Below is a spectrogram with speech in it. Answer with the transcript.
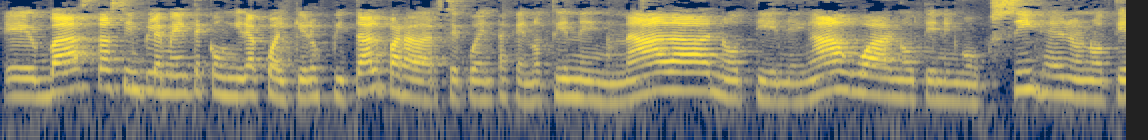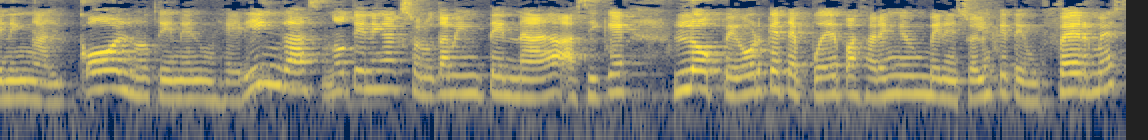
Eh, basta simplemente con ir a cualquier hospital para darse cuenta que no tienen nada, no tienen agua, no tienen oxígeno, no tienen alcohol, no tienen jeringas, no tienen absolutamente nada. Así que lo peor que te puede pasar en Venezuela es que te enfermes,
